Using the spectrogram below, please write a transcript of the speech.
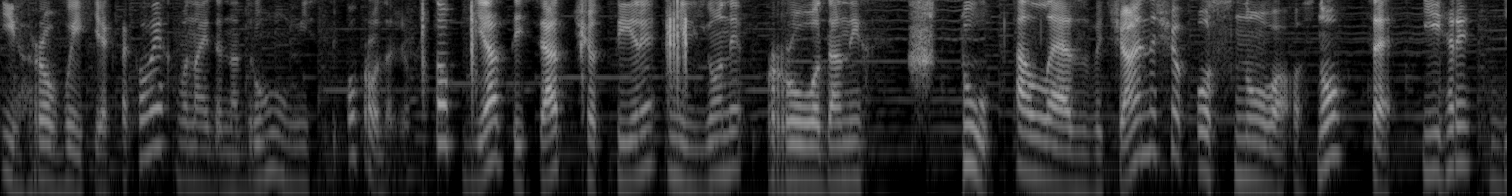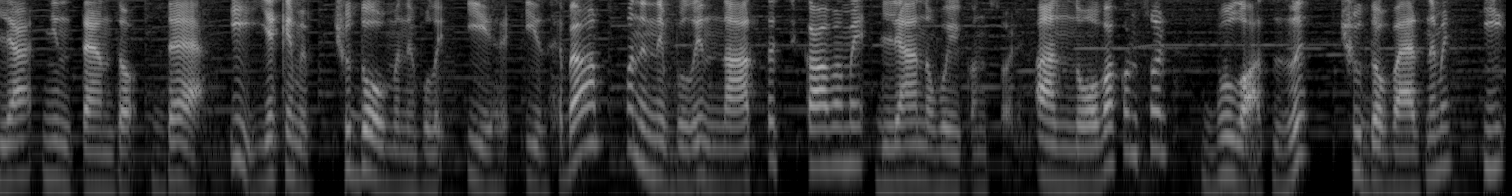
ігрових як такових вона йде на другому місці по продажу. 154 мільйони проданих штук. Але звичайно, що основа основ це ігри для Nintendo DS. І якими б чудовими не були ігри із GBA, вони не були надто цікавими для нової консолі. А нова консоль була з чудовезними і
